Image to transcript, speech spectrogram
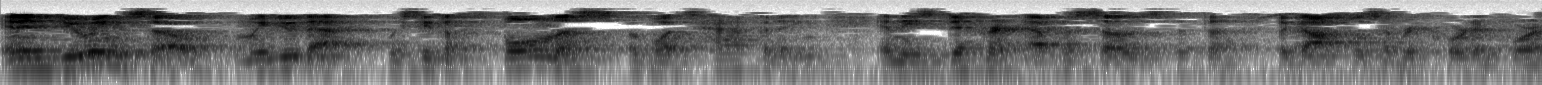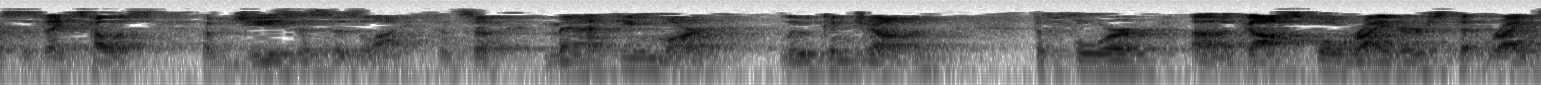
And in doing so, when we do that, we see the fullness of what's happening in these different episodes that the, the Gospels have recorded for us as they tell us of Jesus' life. And so Matthew, Mark, Luke, and John, the four uh, Gospel writers that write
